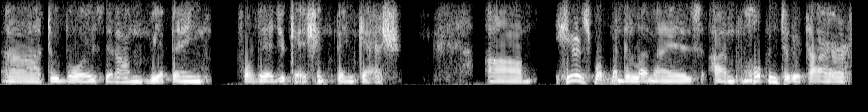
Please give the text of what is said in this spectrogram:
uh, two boys that I'm, we are paying for their education, paying cash. Um, here's what my dilemma is. I'm hoping to retire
